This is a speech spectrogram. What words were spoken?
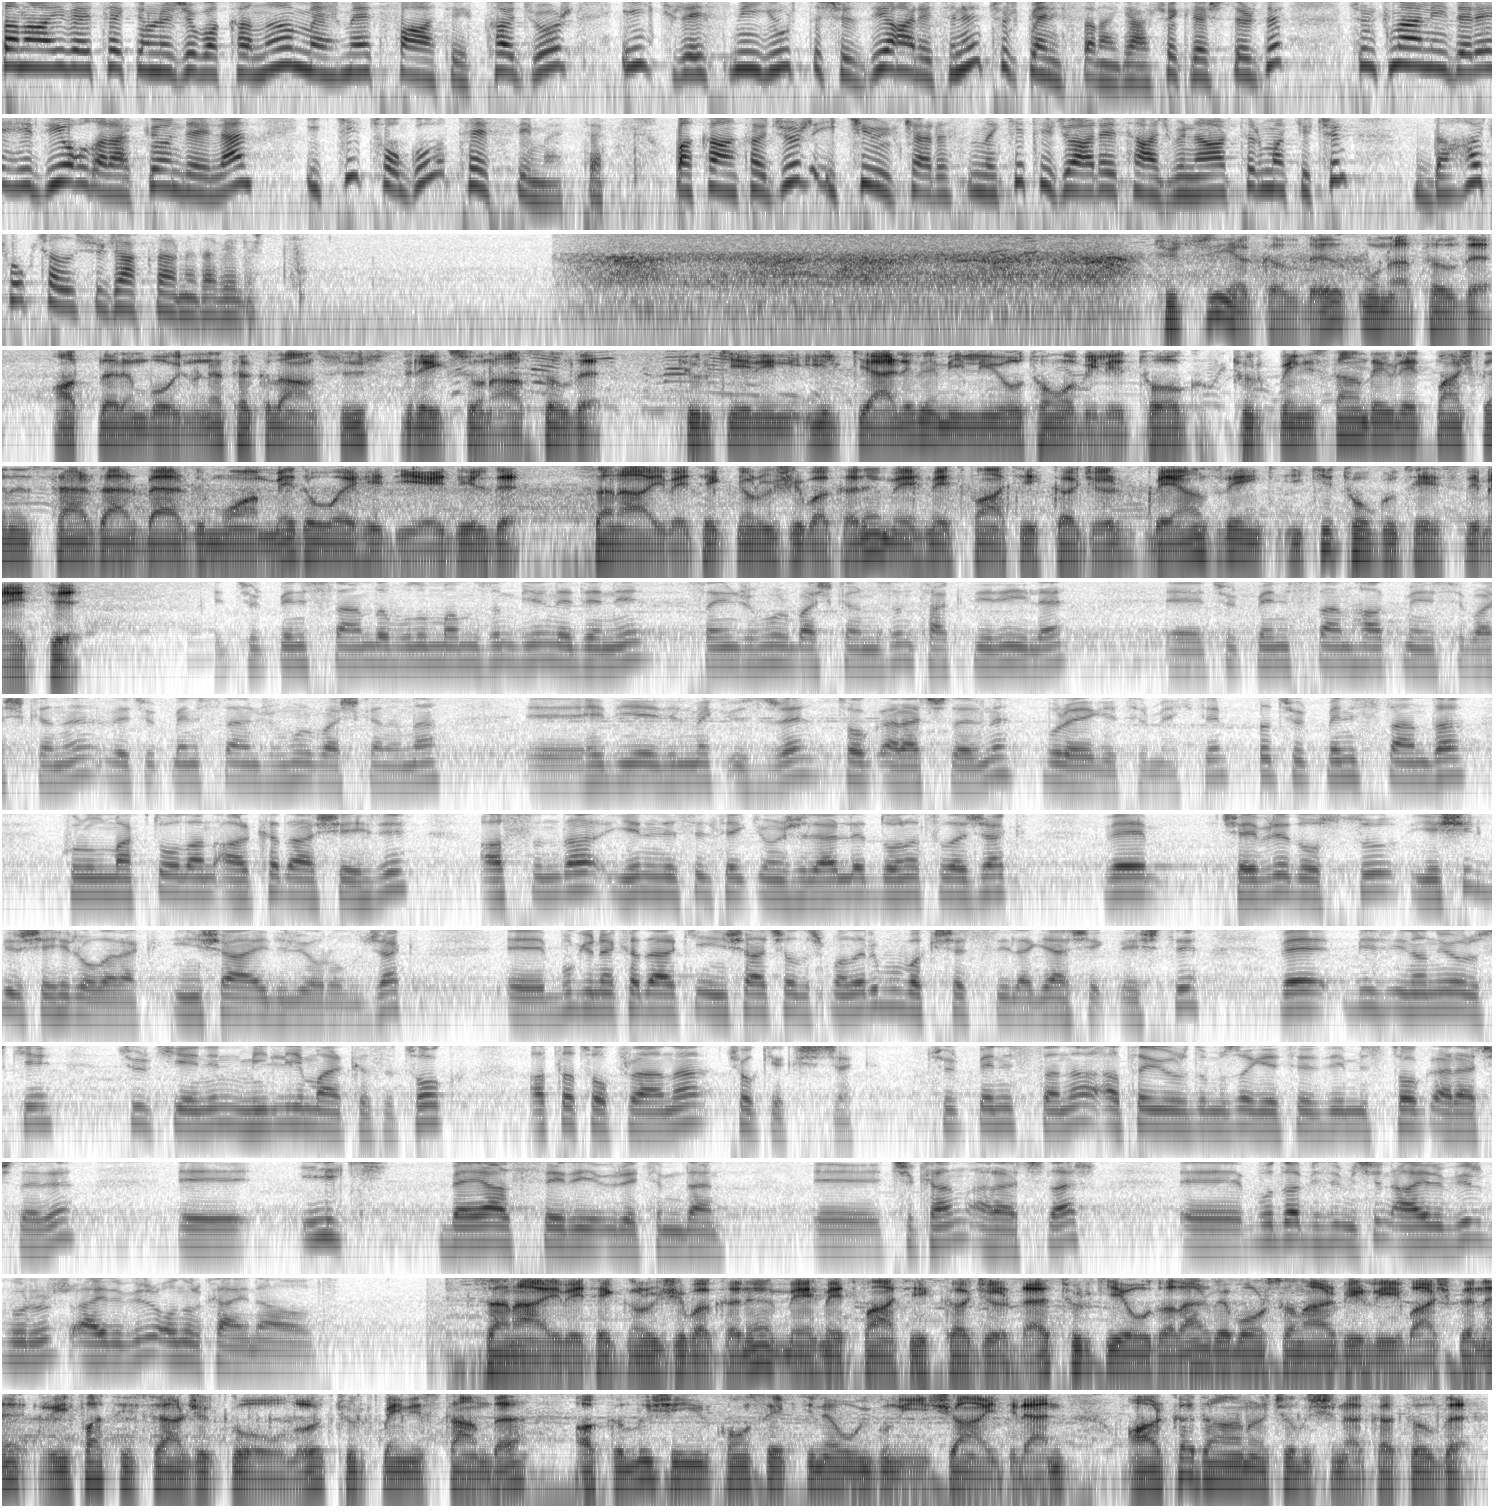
Sanayi ve Teknoloji Bakanı Mehmet Fatih Kacur ilk resmi yurt dışı ziyaretini Türkmenistan'a gerçekleştirdi. Türkmen lidere hediye olarak gönderilen iki TOG'u teslim etti. Bakan Kacur iki ülke arasındaki ticaret hacmini artırmak için daha çok çalışacaklarını da belirtti. Tütsü yakıldı, un atıldı. Atların boynuna takılan süs direksiyona asıldı. Türkiye'nin ilk yerli ve milli otomobili TOG, Türkmenistan Devlet Başkanı Serdar Berdi Muhammedov'a hediye edildi. Sanayi ve Teknoloji Bakanı Mehmet Fatih Kacır, beyaz renk iki TOG'u teslim etti. Türkmenistan'da bulunmamızın bir nedeni Sayın Cumhurbaşkanımızın takdiriyle e, Türkmenistan Halk Meclisi Başkanı ve Türkmenistan Cumhurbaşkanı'na e, hediye edilmek üzere TOG araçlarını buraya getirmekti. Türkmenistan'da kurulmakta olan Arkadağ şehri aslında yeni nesil teknolojilerle donatılacak ve çevre dostu yeşil bir şehir olarak inşa ediliyor olacak. E, bugüne kadarki inşa çalışmaları bu bakış açısıyla gerçekleşti ve biz inanıyoruz ki Türkiye'nin milli markası TOG ata toprağına çok yakışacak. Türkmenistan'a ata yurdumuza getirdiğimiz TOG araçları e, ilk beyaz seri üretimden e, çıkan araçlar. E, bu da bizim için ayrı bir gurur, ayrı bir onur kaynağı oldu. Sanayi ve Teknoloji Bakanı Mehmet Fatih Kacır da Türkiye Odalar ve Borsalar Birliği Başkanı Rifat Hisarcıklıoğlu, Türkmenistan'da akıllı şehir konseptine uygun inşa edilen Arka Dağ'ın açılışına katıldı.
